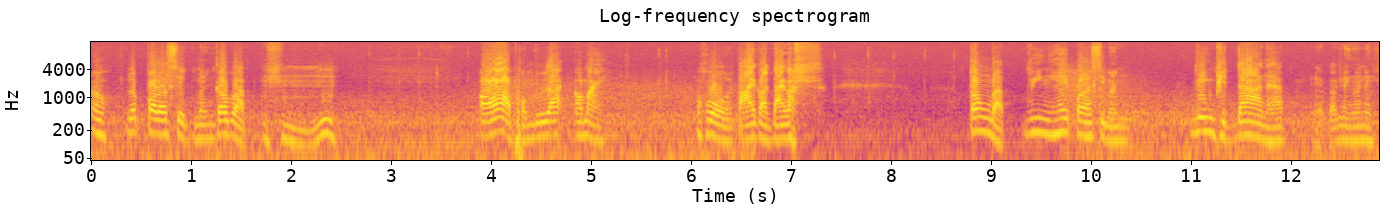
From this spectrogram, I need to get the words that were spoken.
เอ้าแล้วปรสิตมันก็แบบอ๋อผมดูละเอาใหม่โอ้โหตายก่อนตายก่อน ต้องแบบวิ่งให้ปรสิตมันวิ่งผิดด้านนะครับเดี๋ยวแป๊บนึงแป๊บนึง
